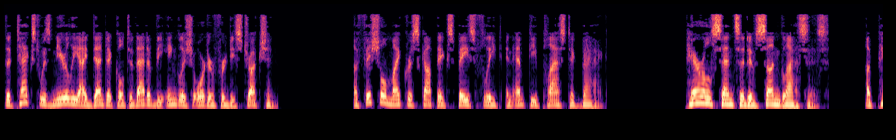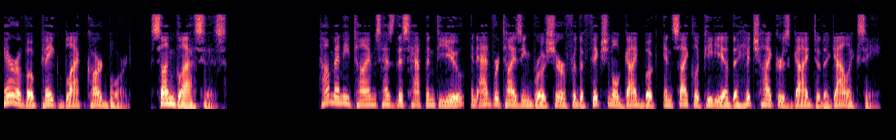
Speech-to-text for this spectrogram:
The text was nearly identical to that of the English order for destruction. Official microscopic space fleet an empty plastic bag. Peril-sensitive sunglasses, a pair of opaque black cardboard sunglasses. How many times has this happened to you? An advertising brochure for the fictional guidebook, Encyclopedia The Hitchhiker's Guide to the Galaxy.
